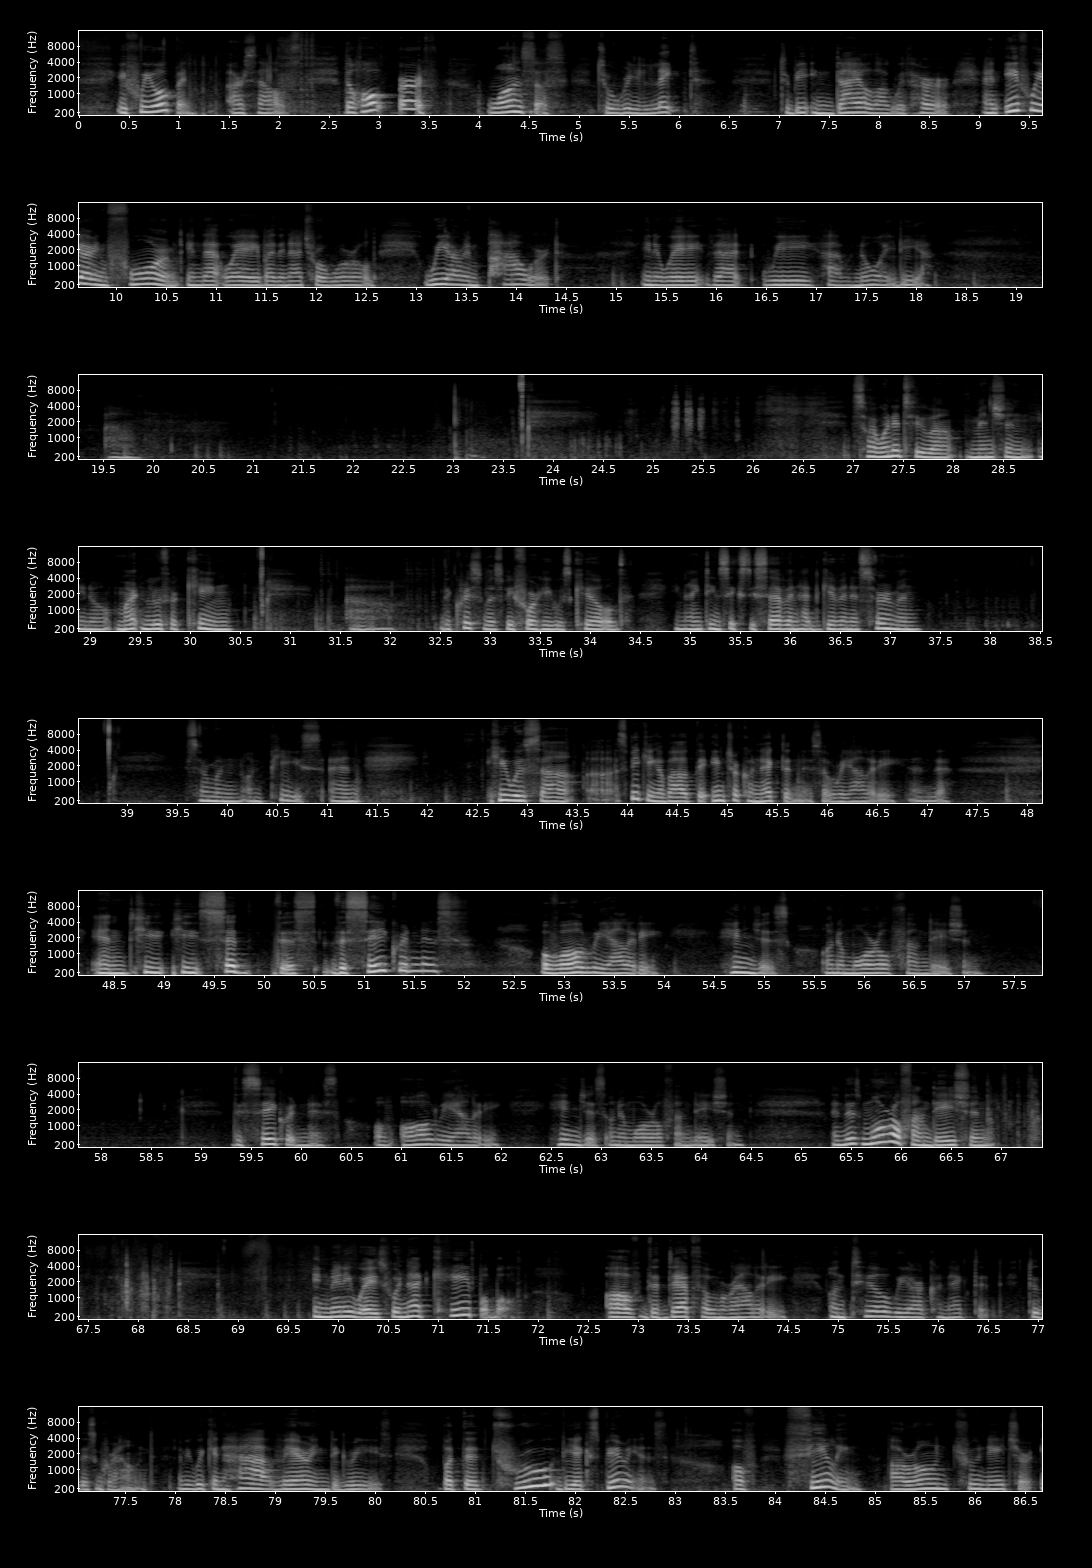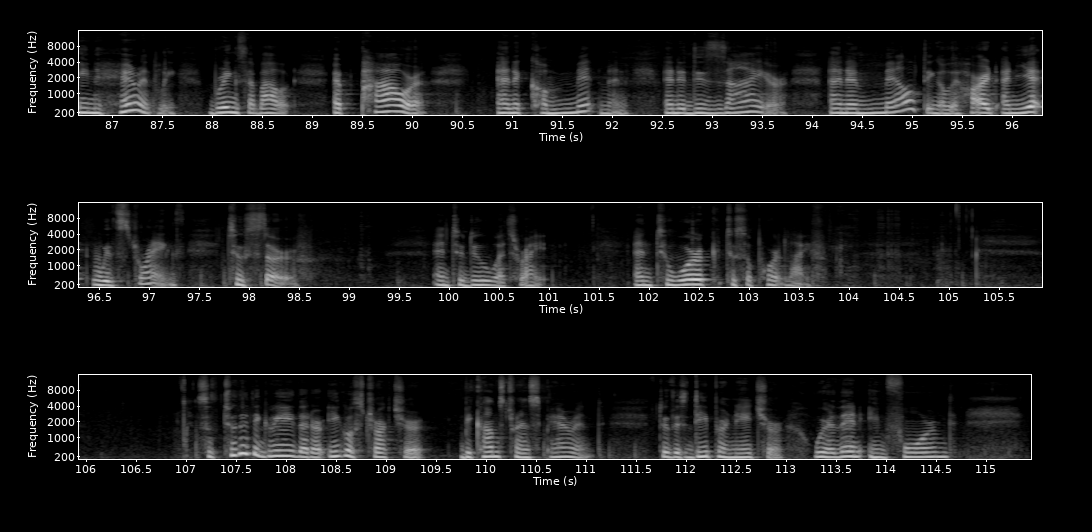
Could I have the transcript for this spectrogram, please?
If we open ourselves, the whole earth wants us to relate to be in dialogue with her. And if we are informed in that way by the natural world, we are empowered in a way that we have no idea. Um, so I wanted to uh, mention, you know, Martin Luther King, uh, the Christmas before he was killed in 1967 had given a sermon sermon on peace and he was uh, uh, speaking about the interconnectedness of reality and uh, and he he said this the sacredness of all reality hinges on a moral foundation. The sacredness of all reality hinges on a moral foundation. And this moral foundation, in many ways, we're not capable of the depth of morality until we are connected to this ground. I mean, we can have varying degrees, but the true, the experience of feeling our own true nature inherently brings about a power and a commitment and a desire and a melting of the heart, and yet with strength to serve and to do what's right and to work to support life. So, to the degree that our ego structure becomes transparent to this deeper nature, we're then informed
